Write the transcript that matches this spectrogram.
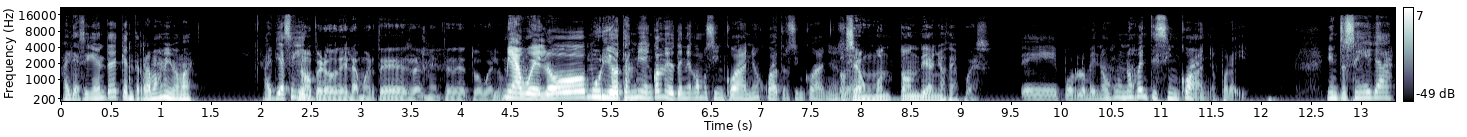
Al día siguiente que enterramos a mi mamá. Al día siguiente. No, pero de la muerte realmente de tu abuelo. Mi abuelo murió también cuando yo tenía como 5 años, 4 o 5 años. O sea, un montón de años después. eh, por lo menos unos 25 años por ahí. Y entonces ella,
